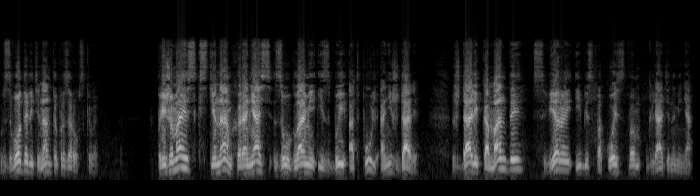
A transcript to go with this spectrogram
взвода лейтенанта Прозоровского. Прижимаясь к стенам, хоронясь за углами избы от пуль, они ждали. Ждали команды с верой и беспокойством глядя на меня.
